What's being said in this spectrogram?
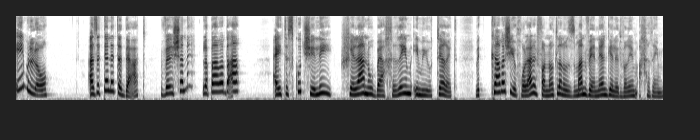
אם לא, אז אתן את הדעת ואשנה לפעם הבאה. ההתעסקות שלי, שלנו, באחרים היא מיותרת, וכמה שהיא יכולה לפנות לנו זמן ואנרגיה לדברים אחרים.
